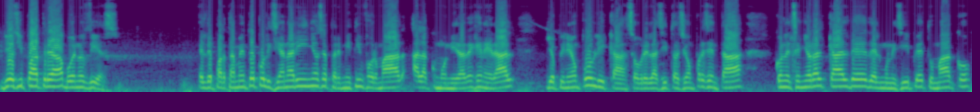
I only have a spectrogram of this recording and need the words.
Dios y Patria, buenos días. El Departamento de Policía Nariño se permite informar a la comunidad en general y opinión pública sobre la situación presentada con el señor alcalde del municipio de Tumaco,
